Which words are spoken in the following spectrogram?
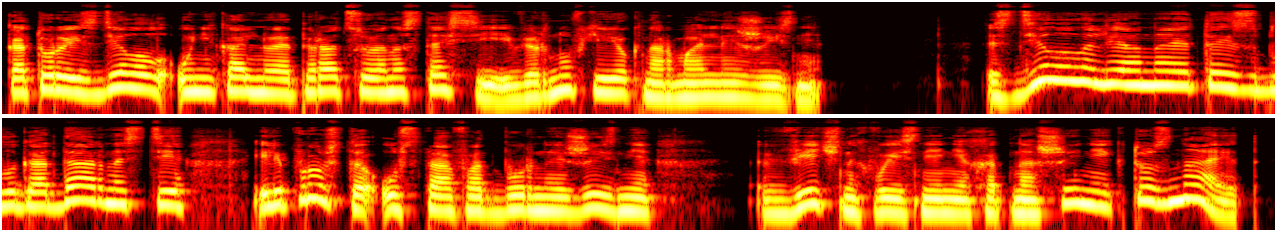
который сделал уникальную операцию Анастасии, вернув ее к нормальной жизни. Сделала ли она это из благодарности или просто устав от бурной жизни в вечных выяснениях отношений, кто знает –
